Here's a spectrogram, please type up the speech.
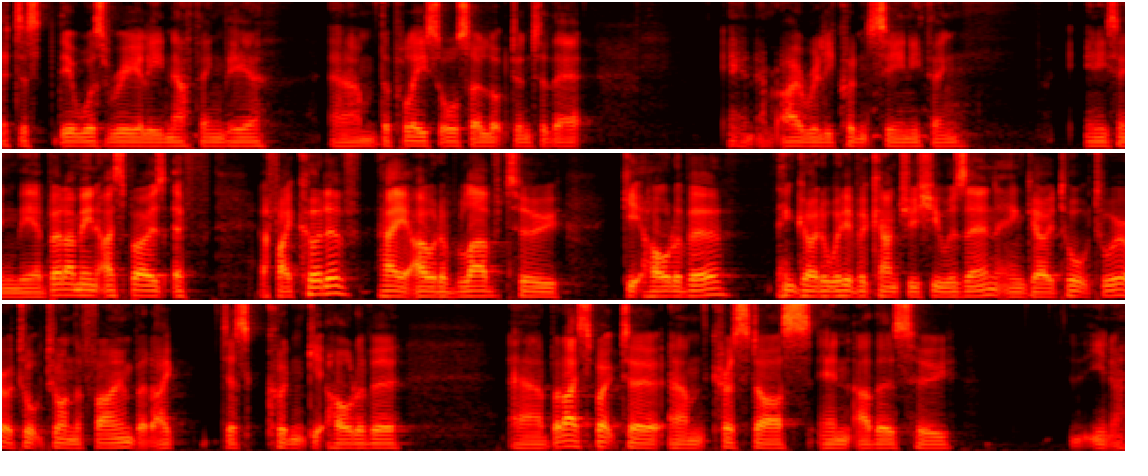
it just there was really nothing there. Um, the police also looked into that, and I really couldn't see anything, anything there. But I mean, I suppose if if I could have, hey, I would have loved to get hold of her and go to whatever country she was in and go talk to her or talk to her on the phone. But I just couldn't get hold of her. Uh, but I spoke to um, Christos and others who, you know,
